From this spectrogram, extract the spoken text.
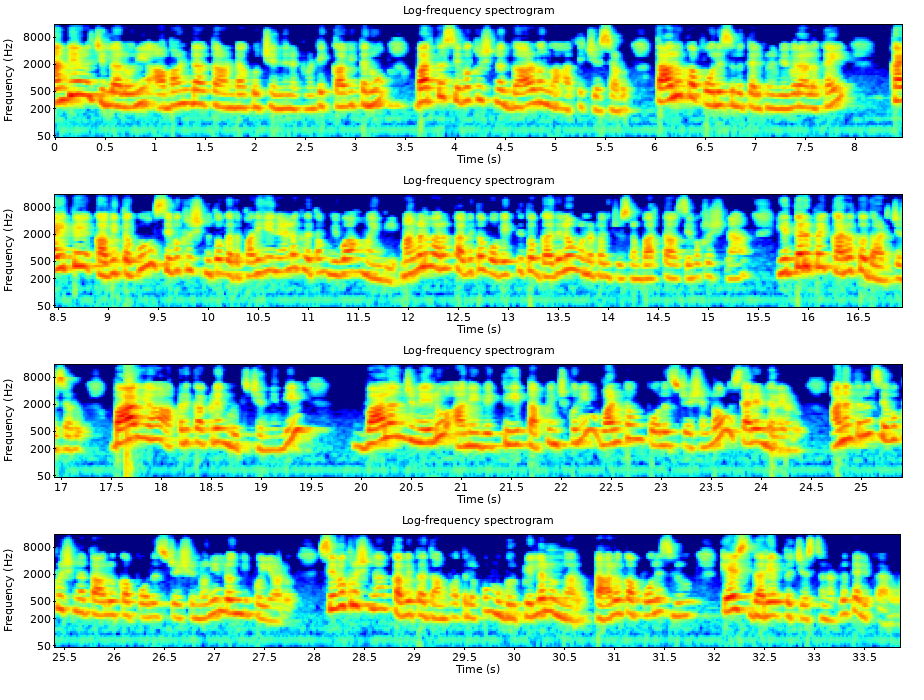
నంద్యాల జిల్లాలోని అభండ తాండాకు చెందినటువంటి కవితను భర్త శివకృష్ణ దారుణంగా హత్య చేశాడు. తాలూకా పోలీసులు తెలిపిన వివరాలకై కైతే కవితకు శివకృష్ణతో గత పదిహేనేళ్ళ క్రితం వివాహమైంది. మంగళవారం కవిత ఓ వ్యక్తితో గదిలో ఉండటం చూసిన భర్త శివకృష్ణ ఇద్దరిపై కర్రతో దాడి చేశాడు. భార్య అక్కడికక్కడే మృతి చెందింది. బాలాంజనేయులు అనే వ్యక్తి తప్పించుకుని వన్ టౌన్ పోలీస్ స్టేషన్లో సరెండర్ అయ్యాడు. అనంతరం శివకృష్ణ తాలూకా పోలీస్ స్టేషన్లోని లొంగిపోయాడు. శివకృష్ణ కవిత దంపతులకు ముగ్గురు పిల్లలున్నారు. తాలూకా పోలీసులు కేసు దర్యాప్తు చేస్తున్నట్లు తెలిపారు.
